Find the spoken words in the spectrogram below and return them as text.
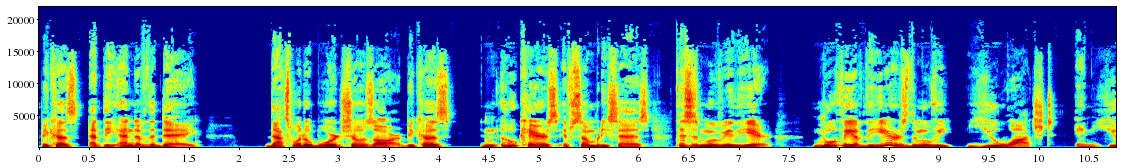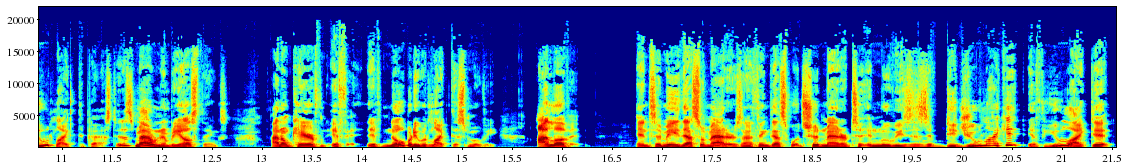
because at the end of the day, that's what award shows are. Because who cares if somebody says this is movie of the year? Movie of the year is the movie you watched and you like the best. It doesn't matter what anybody else thinks. I don't care if if if nobody would like this movie. I love it. And to me, that's what matters. And I think that's what should matter to in movies is if did you like it? If you liked it,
